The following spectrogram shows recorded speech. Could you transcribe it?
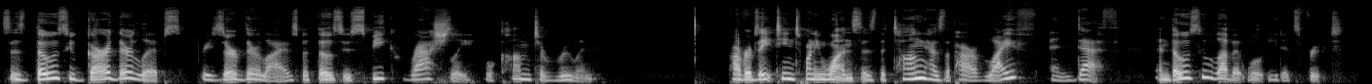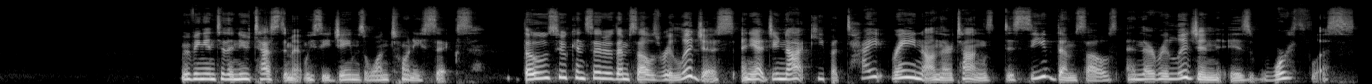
says those who guard their lips preserve their lives, but those who speak rashly will come to ruin. Proverbs 18:21 says the tongue has the power of life and death, and those who love it will eat its fruit. Moving into the New Testament, we see James 126. Those who consider themselves religious and yet do not keep a tight rein on their tongues deceive themselves and their religion is worthless.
